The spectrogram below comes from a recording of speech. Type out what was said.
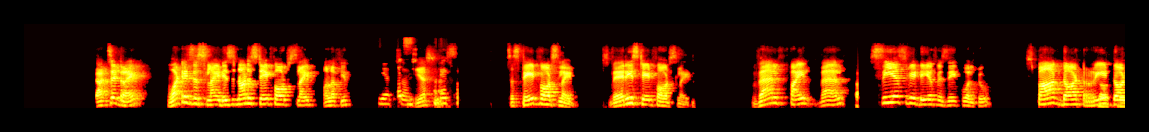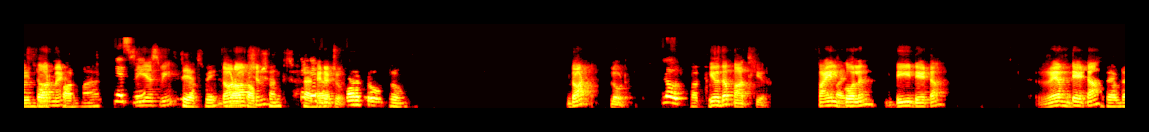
That's it, right? What is this slide? Is it not a straightforward slide, all of you? Yes, sir. Yes. Yes, sir. It's a straightforward slide. It's very straightforward slide. Val file val CSVDF is equal to spark dot read dot read format format. Yes, we. CSV CSV. Dot option. options. Header. header Header. true They're true. True. dot load. Load. Give the path here. File File. colon d data rev data Rev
